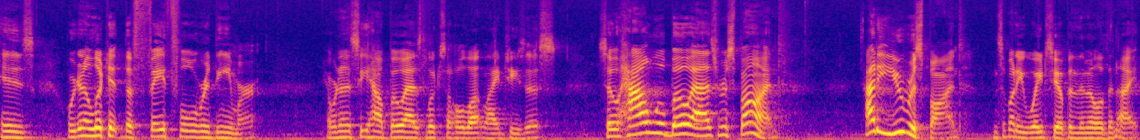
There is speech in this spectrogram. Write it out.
is we're going to look at the faithful Redeemer. And we're going to see how Boaz looks a whole lot like Jesus. So, how will Boaz respond? How do you respond when somebody wakes you up in the middle of the night?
